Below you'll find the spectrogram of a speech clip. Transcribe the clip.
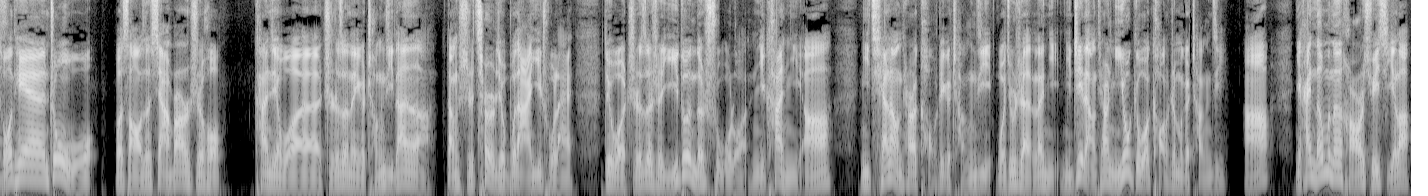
昨天中午，我嫂子下班之后，看见我侄子那个成绩单啊，当时气儿就不打一处来，对我侄子是一顿的数落。你看你啊。你前两天考这个成绩，我就忍了你。你这两天你又给我考这么个成绩啊？你还能不能好好学习了？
